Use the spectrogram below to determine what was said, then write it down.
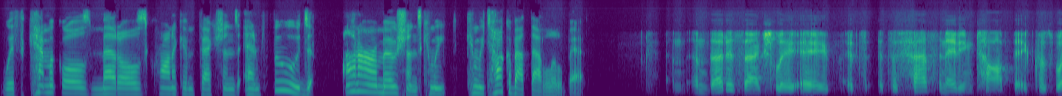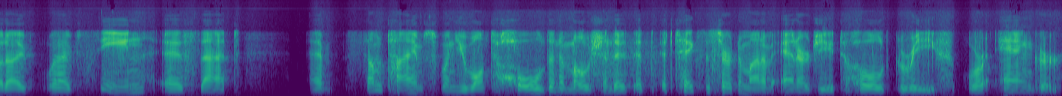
with chemicals, metals, chronic infections, and foods on our emotions. Can we can we talk about that a little bit? And, and that is actually a it's it's a fascinating topic because what I what I've seen is that um, sometimes when you want to hold an emotion, it, it, it, takes a certain amount of energy to hold grief or anger,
